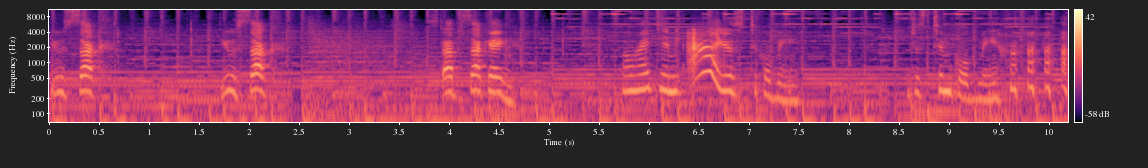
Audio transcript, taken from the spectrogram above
You suck! You suck! Stop sucking! Oh, hi, Timmy. Ah, you just tickled me. You just timcled me.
